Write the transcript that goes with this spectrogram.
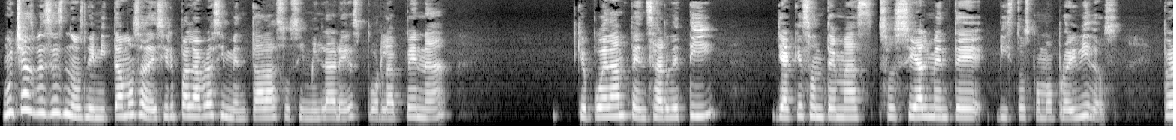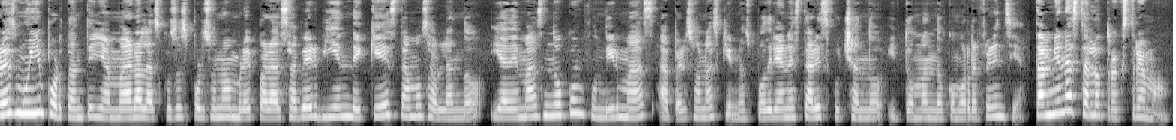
Muchas veces nos limitamos a decir palabras inventadas o similares por la pena que puedan pensar de ti, ya que son temas socialmente vistos como prohibidos pero es muy importante llamar a las cosas por su nombre para saber bien de qué estamos hablando y además no confundir más a personas que nos podrían estar escuchando y tomando como referencia. También está el otro extremo.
